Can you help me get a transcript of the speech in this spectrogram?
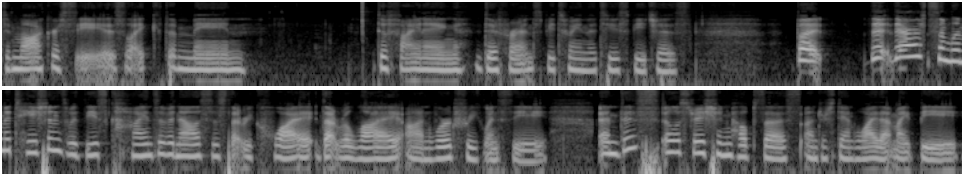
democracy is like the main defining difference between the two speeches. But there are some limitations with these kinds of analysis that require that rely on word frequency. And this illustration helps us understand why that might be.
